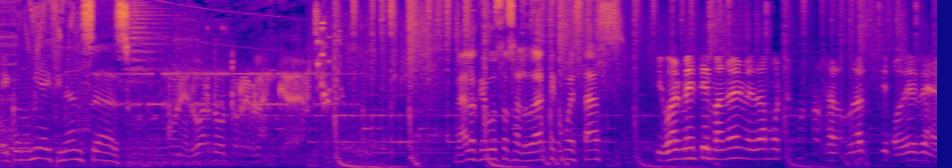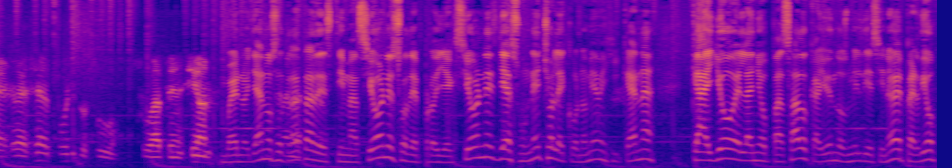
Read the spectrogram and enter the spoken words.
Economía y finanzas con Eduardo Torreblanca. Lalo, qué gusto saludarte, ¿cómo estás? Igualmente, Manuel, me da mucho gusto saludarte y poder agradecer al público su, su atención. Bueno, ya no se trata de estimaciones o de proyecciones, ya es un hecho, la economía mexicana cayó el año pasado, cayó en 2019, perdió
